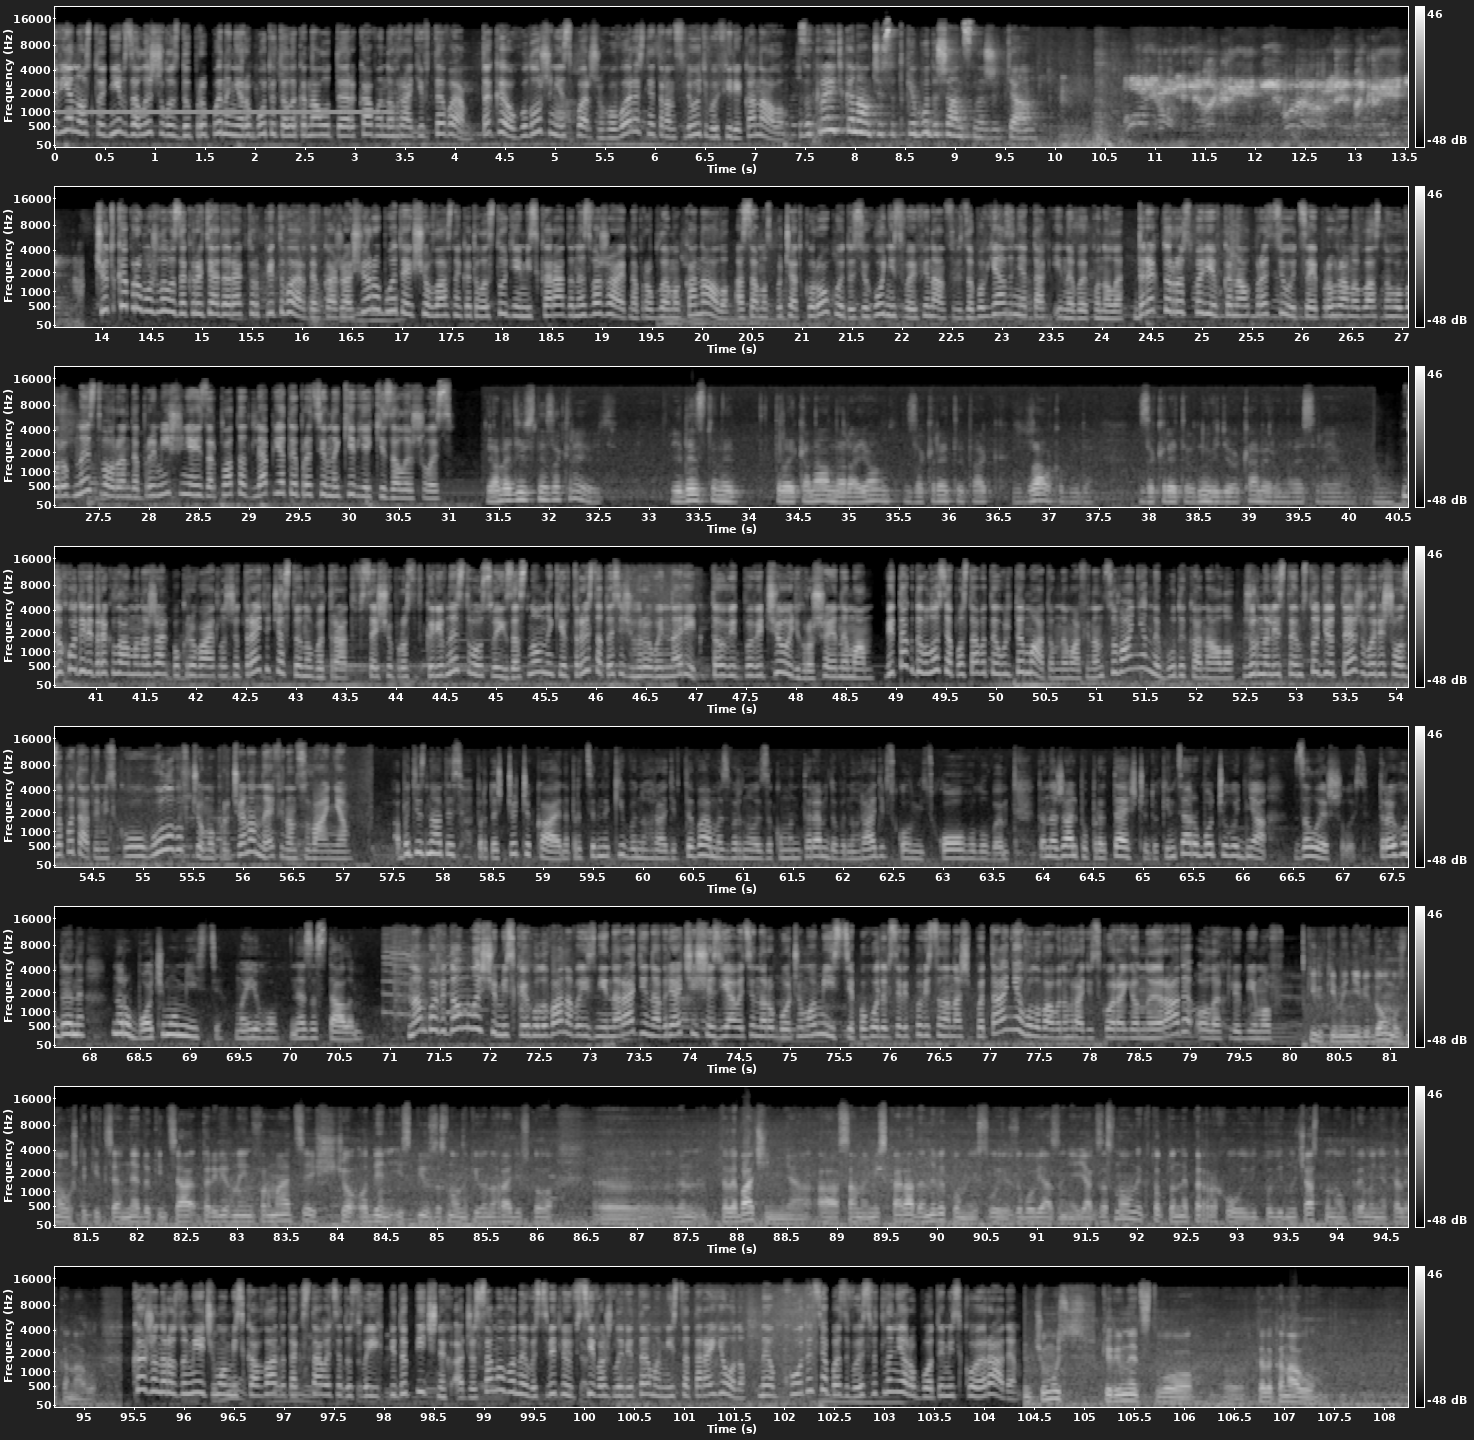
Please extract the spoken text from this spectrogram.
90 днів залишилось до припинення роботи телеканалу ТРК Виноградів ТВ. Таке оголошення з 1 вересня транслюють в ефірі каналу. Закриють канал, чи все-таки буде шанс на життя? Будуть гроші, не закриють. Не буде грошей, закриють. Чутки про можливе закриття директор підтвердив. каже, а що робити, якщо власники телестудії міська рада не зважають на проблеми каналу, а саме з початку року і до сьогодні свої фінансові зобов'язання так і не виконали. Директор розповів, канал працює. Це і програми власного виробництва, оренда приміщення і зарплата для п'яти працівників, які залишились. Я надіюсь, не закриють. Єдиний телеканал на район закрити так. Жалко буде закрити одну відеокамеру на весь район. Доходи від реклами, на жаль, покривають лише третю частину витрат. Все, що просить керівництво у своїх засновників 300 тисяч гривень на рік. Та у відповідь чують, грошей нема. Відтак довелося поставити ультиматум: нема фінансування, не буде каналу. Журналісти М-студіо теж вирішили запитати міського голову, в чому причина нефінансування. Аби дізнатись про те, що чекає на працівників Виноградів ТВ, ми звернулися за коментарем до Виноградівського міського голови. Та на жаль, попри те, що до кінця робочого дня залишилось три години на робочому місці, ми його не застали. Нам повідомили, що міський голова на виїзній нараді навряд чи ще з'явиться на робочому місці. Погодився відповісти на наше питання голова Виноградівської районної ради Олег Любімов. Скільки мені відомо, знову ж таки, це не до кінця перевірена інформація, що один із співзасновників Виноградівського е, телебачення, а саме міська рада, не виконує свої зобов'язання як засновник, тобто не перераховує відповідну частку на утримання телеканалу. Каже, не розуміє, чому міська влада так ставиться до своїх підопічних, адже саме вони висвітлюють всі важливі теми міста та району. Не обходиться без висвітлення роботи міської ради. Чомусь керівництво е, телеканалу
